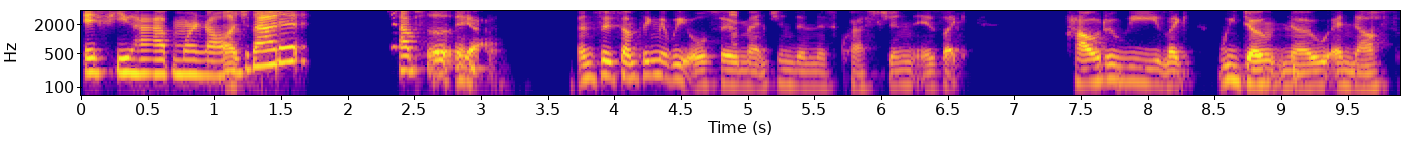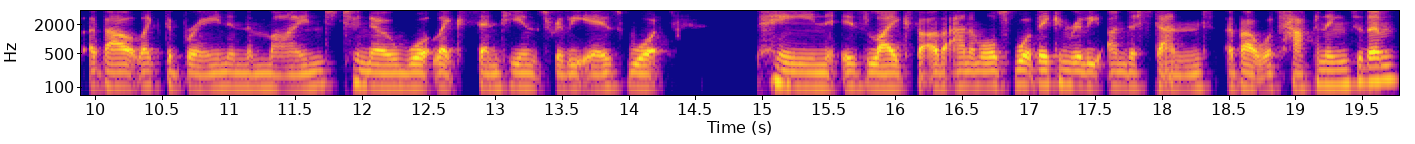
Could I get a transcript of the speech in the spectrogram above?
if you have more knowledge about it. Absolutely. Yeah. And so something that we also mentioned in this question is like how do we like we don't know enough about like the brain and the mind to know what like sentience really is, what pain is like for other animals, what they can really understand about what's happening to them.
